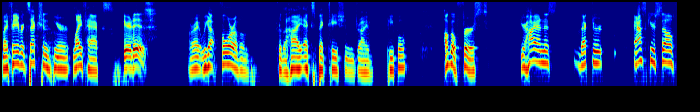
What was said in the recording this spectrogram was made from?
My favorite section here: life hacks. Here it is. All right, we got four of them for the high expectation drive people. I'll go first. If you're high on this vector, ask yourself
